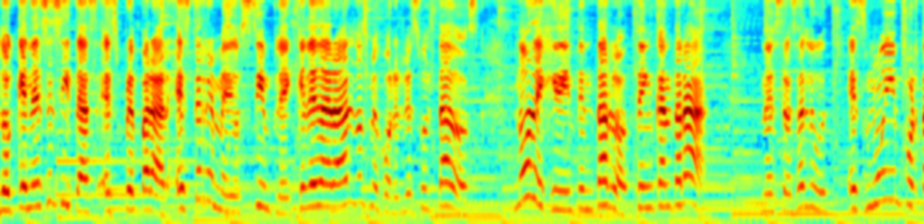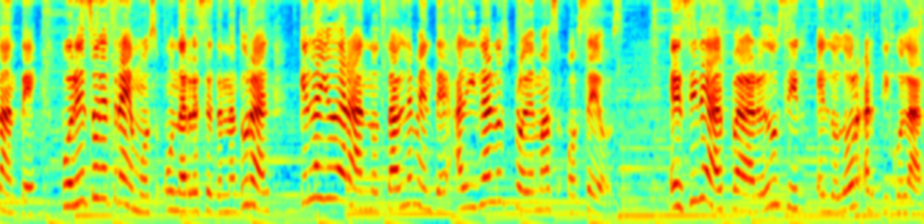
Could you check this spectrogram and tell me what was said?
Lo que necesitas es preparar este remedio simple que le dará los mejores resultados. No deje de intentarlo, te encantará. Nuestra salud es muy importante, por eso le traemos una receta natural que le ayudará notablemente a aliviar los problemas óseos. Es ideal para reducir el dolor articular.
